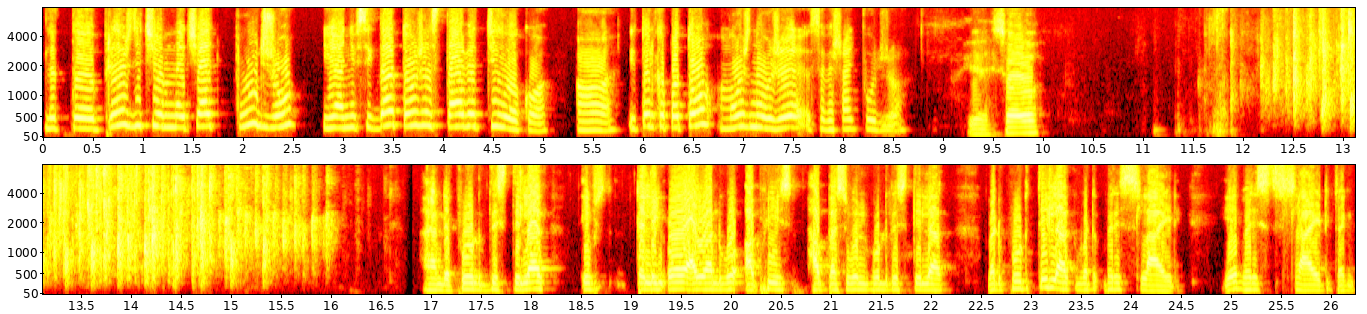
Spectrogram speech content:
прежде чем начать пуджу, и они всегда тоже ставят тилоку. а, и только потом можно уже совершать пуджу. Yeah. So and put this tilak. If telling, oh, I want to go office, how possible put this tilak? But put tilak, but very slide Yeah, very. Take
